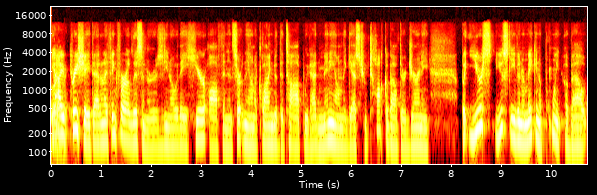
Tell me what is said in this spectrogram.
Yeah, I appreciate that. And I think for our listeners, you know, they hear often, and certainly on a climb to the top, we've had many on the guest who talk about their journey. But you're, you, Stephen, are making a point about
